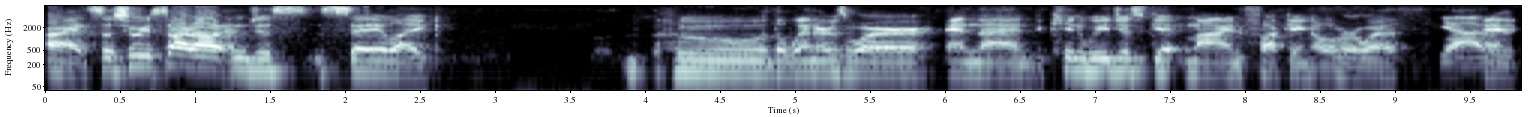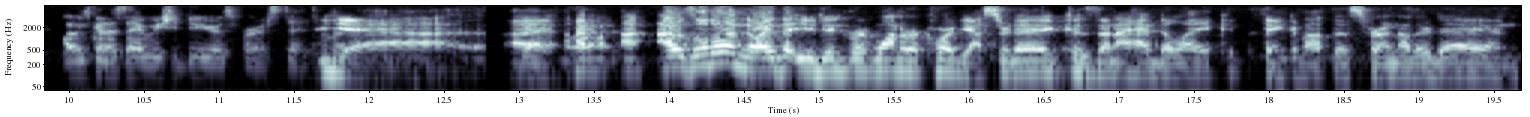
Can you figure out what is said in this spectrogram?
All right, so should we start out and just say like who the winners were, and then can we just get mine fucking over with? Yeah, I was, And- I was gonna say we should do yours first. to- to- Yeah, Yeah. I, I, I, I was a little annoyed that you didn't re- want to record yesterday because then I had to like think about this for another day, and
